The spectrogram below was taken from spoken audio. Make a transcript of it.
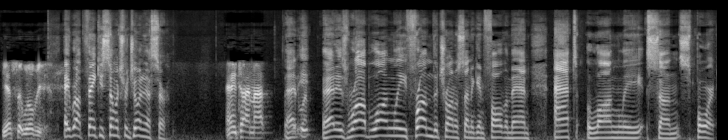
Yes, it will be. Hey Rob, thank you so much for joining us, sir. Anytime, Matt. That is, that is Rob Longley from the Toronto Sun. Again, follow the man at Longley Sun Sport.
